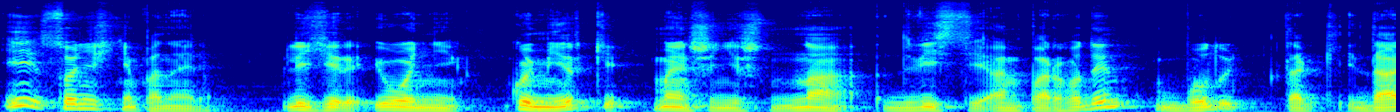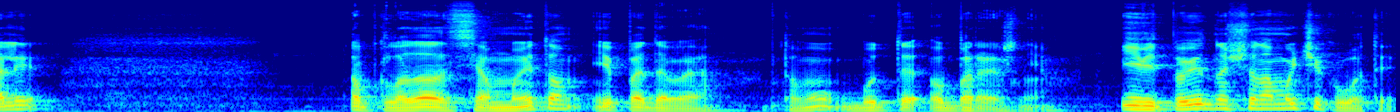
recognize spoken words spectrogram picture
і сонячні панелі. Літій-іонні комірки менше ніж на 200 Ампер годин будуть так і далі обкладатися митом і ПДВ. Тому будьте обережні. І відповідно, що нам очікувати.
